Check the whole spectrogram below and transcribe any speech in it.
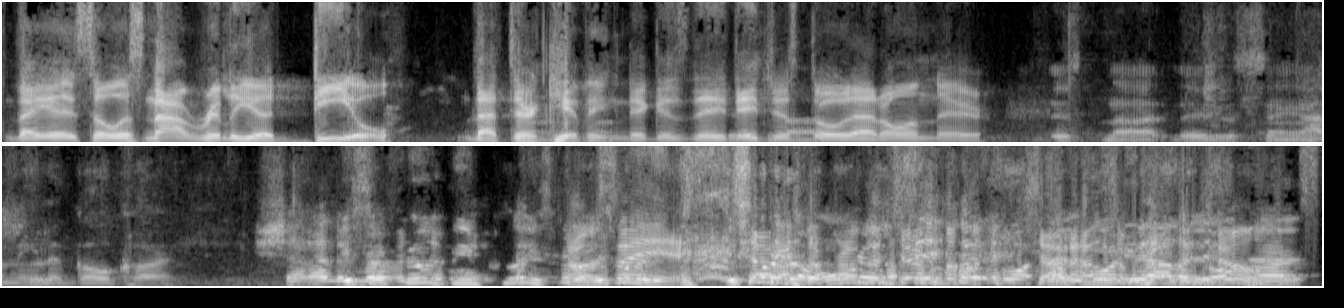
Like, so it's not really a deal that they're mm-hmm. giving niggas. They it's they just not. throw that on there. It's not. They're just saying. I mean, a go kart. Shout out to it's Brother a filthy place, bro. I'm saying, shout out to Brother Jones. Shout out to Brother Jones.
